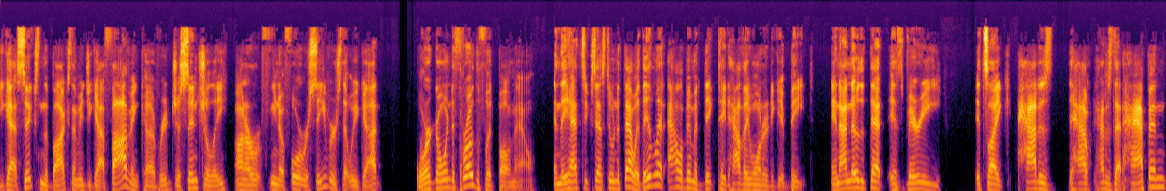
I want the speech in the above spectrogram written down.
you got six in the box. That means you got five in coverage, essentially, on our you know four receivers that we got. We're going to throw the football now, and they had success doing it that way. They let Alabama dictate how they wanted to get beat, and I know that that is very. It's like how does how how does that happen?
